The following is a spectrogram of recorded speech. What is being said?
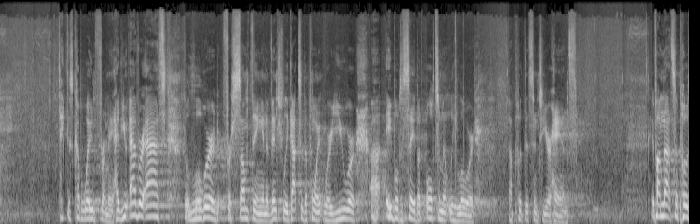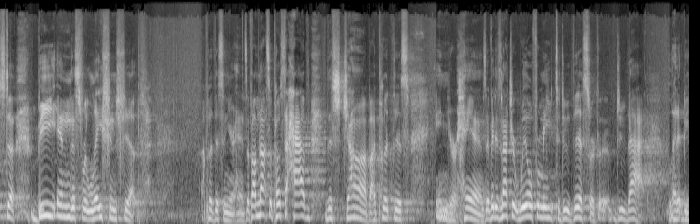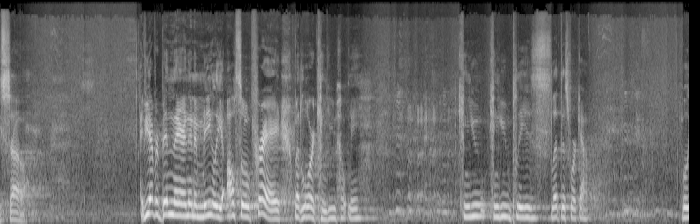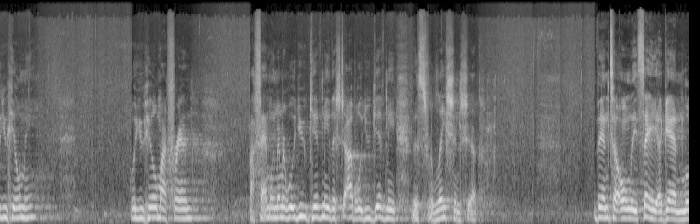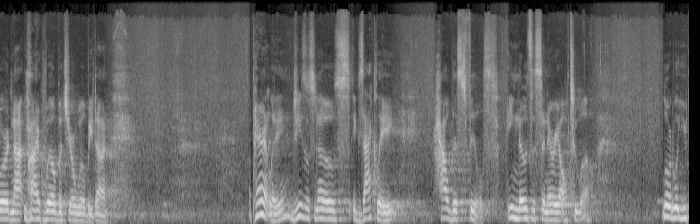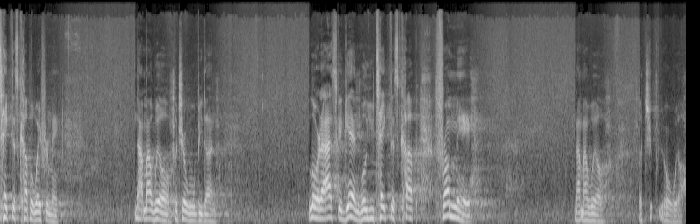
Take this cup away from me. Have you ever asked the Lord for something and eventually got to the point where you were uh, able to say, but ultimately, Lord, I put this into your hands? If I'm not supposed to be in this relationship, I put this in your hands. If I'm not supposed to have this job, I put this in your hands. If it is not your will for me to do this or to do that, let it be so. Have you ever been there and then immediately also pray, but Lord, can you help me? Can you, can you please let this work out? Will you heal me? Will you heal my friend, my family member? Will you give me this job? Will you give me this relationship? Then to only say again, Lord, not my will, but your will be done. Apparently, Jesus knows exactly how this feels. He knows the scenario all too well. Lord, will you take this cup away from me? Not my will, but your will be done. Lord, I ask again, will you take this cup from me? Not my will, but your will.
